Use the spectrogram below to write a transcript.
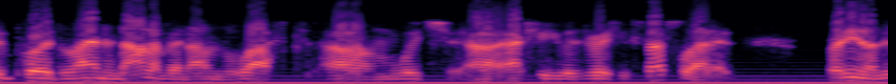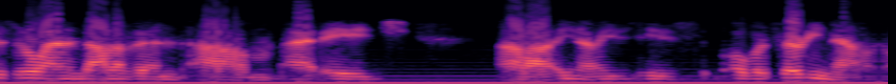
to put Landon Donovan on the left, um, which uh, actually he was very successful at it. But you know, this is Landon Donovan um, at age, uh, you know, he's, he's over 30 now,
